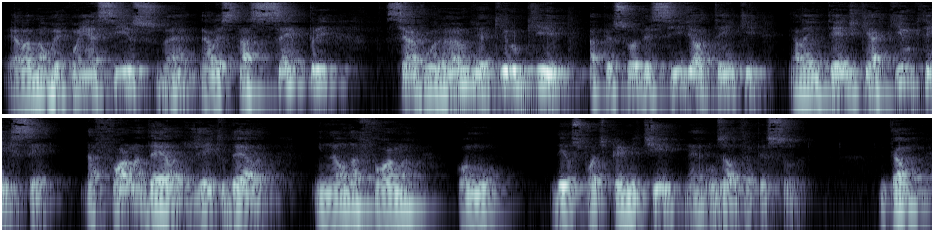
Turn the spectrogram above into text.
ela não reconhece isso, né? Ela está sempre se arvorando e aquilo que a pessoa decide, ela tem que, ela entende que é aquilo que tem que ser, da forma dela, do jeito dela, e não da forma como Deus pode permitir né, usar outra pessoa. Então,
